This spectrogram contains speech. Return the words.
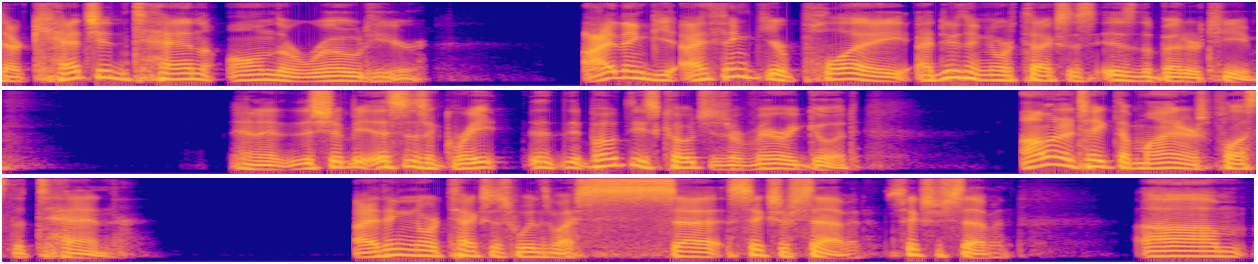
they're catching 10 on the road here. I think I think your play, I do think North Texas is the better team. And it, this should be this is a great both these coaches are very good. I'm going to take the Miners plus the 10. I think North Texas wins by se- 6 or 7. 6 or 7. Um,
